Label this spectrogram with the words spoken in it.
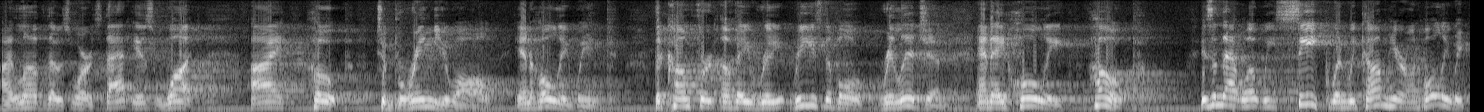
I love those words. That is what I hope to bring you all in Holy Week the comfort of a re- reasonable religion and a holy hope. Isn't that what we seek when we come here on Holy Week?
